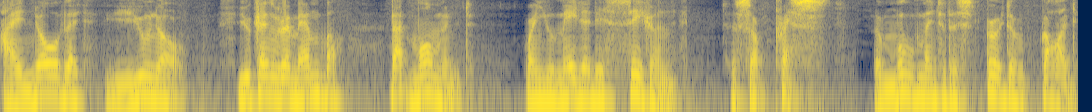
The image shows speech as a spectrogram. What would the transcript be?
I know that you know. You can remember that moment when you made a decision to suppress the movement of the Spirit of God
